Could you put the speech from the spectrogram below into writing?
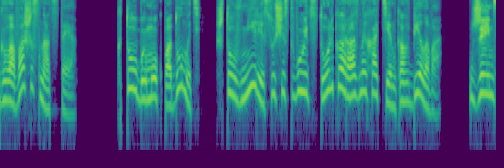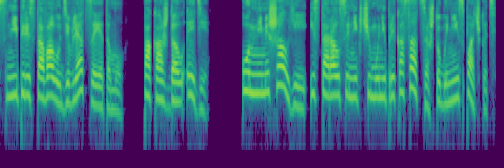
Глава 16. Кто бы мог подумать, что в мире существует столько разных оттенков белого? Джеймс не переставал удивляться этому, пока ждал Эдди. Он не мешал ей и старался ни к чему не прикасаться, чтобы не испачкать.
